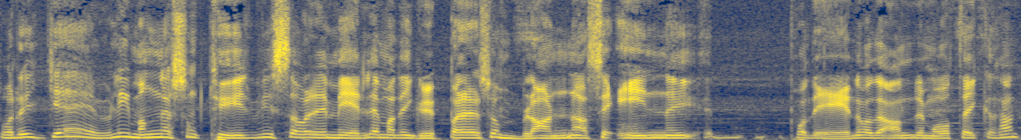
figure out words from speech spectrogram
Var det jævlig mange som tydeligvis var medlem av den gruppa der, som blanda seg inn på det ene og det andre måten. ikke sant?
